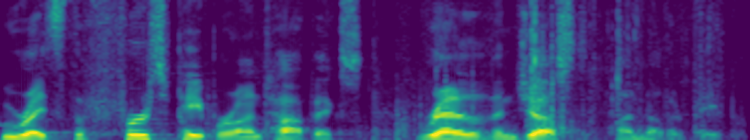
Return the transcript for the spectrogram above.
who writes the first paper on topics rather than just another paper.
